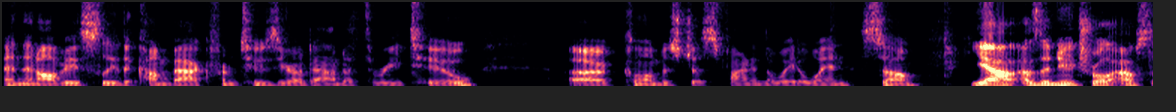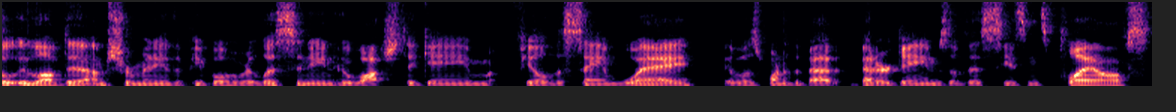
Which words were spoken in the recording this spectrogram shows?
and then obviously the comeback from 2-0 down to 3-2 uh, columbus just finding the way to win. So yeah as a neutral absolutely loved it. I'm sure many of the people who are listening who watched the game feel the same way. It was one of the bet better games of this season's playoffs.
